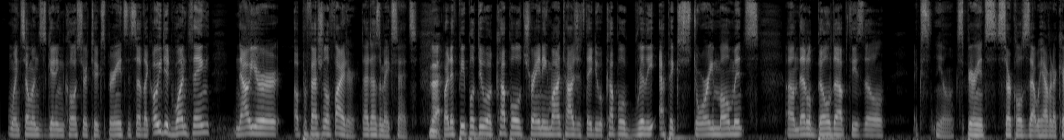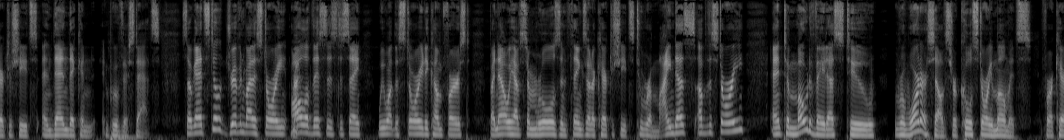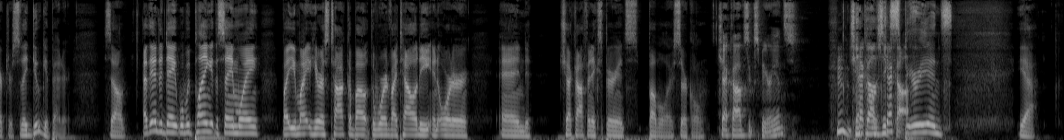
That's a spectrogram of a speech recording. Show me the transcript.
when someone's getting closer to experience instead of like, oh, you did one thing, now you're a professional fighter. That doesn't make sense. Right. But if people do a couple training montages, if they do a couple really epic story moments, um, that'll build up these little, ex- you know, experience circles that we have in our character sheets, and then they can improve their stats. So again, it's still driven by the story. All of this is to say we want the story to come first, but now we have some rules and things on our character sheets to remind us of the story and to motivate us to reward ourselves for cool story moments for our characters, so they do get better. So at the end of the day, we'll be playing it the same way, but you might hear us talk about the word vitality in order and check off an experience bubble or circle. Chekhov's experience. Hmm, Chekhov's Chekhov. experience. Yeah.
